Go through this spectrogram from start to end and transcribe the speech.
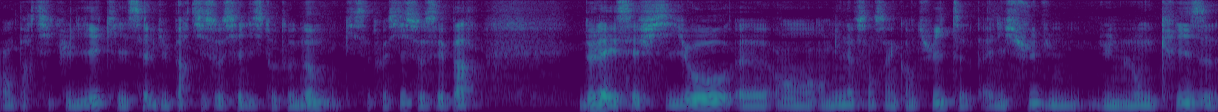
en particulier, qui est celle du Parti socialiste autonome, qui cette fois-ci se sépare de la SFIO en, 1958, à l'issue d'une longue crise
